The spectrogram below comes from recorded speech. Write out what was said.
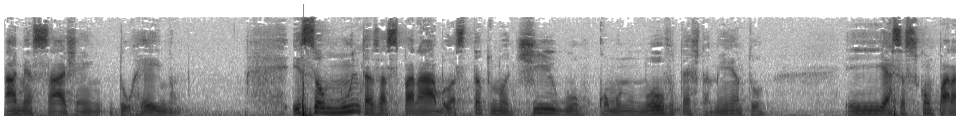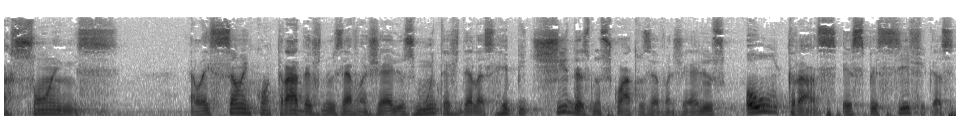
a mensagem do reino. E são muitas as parábolas, tanto no Antigo como no Novo Testamento, e essas comparações, elas são encontradas nos evangelhos, muitas delas repetidas nos quatro evangelhos, outras específicas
